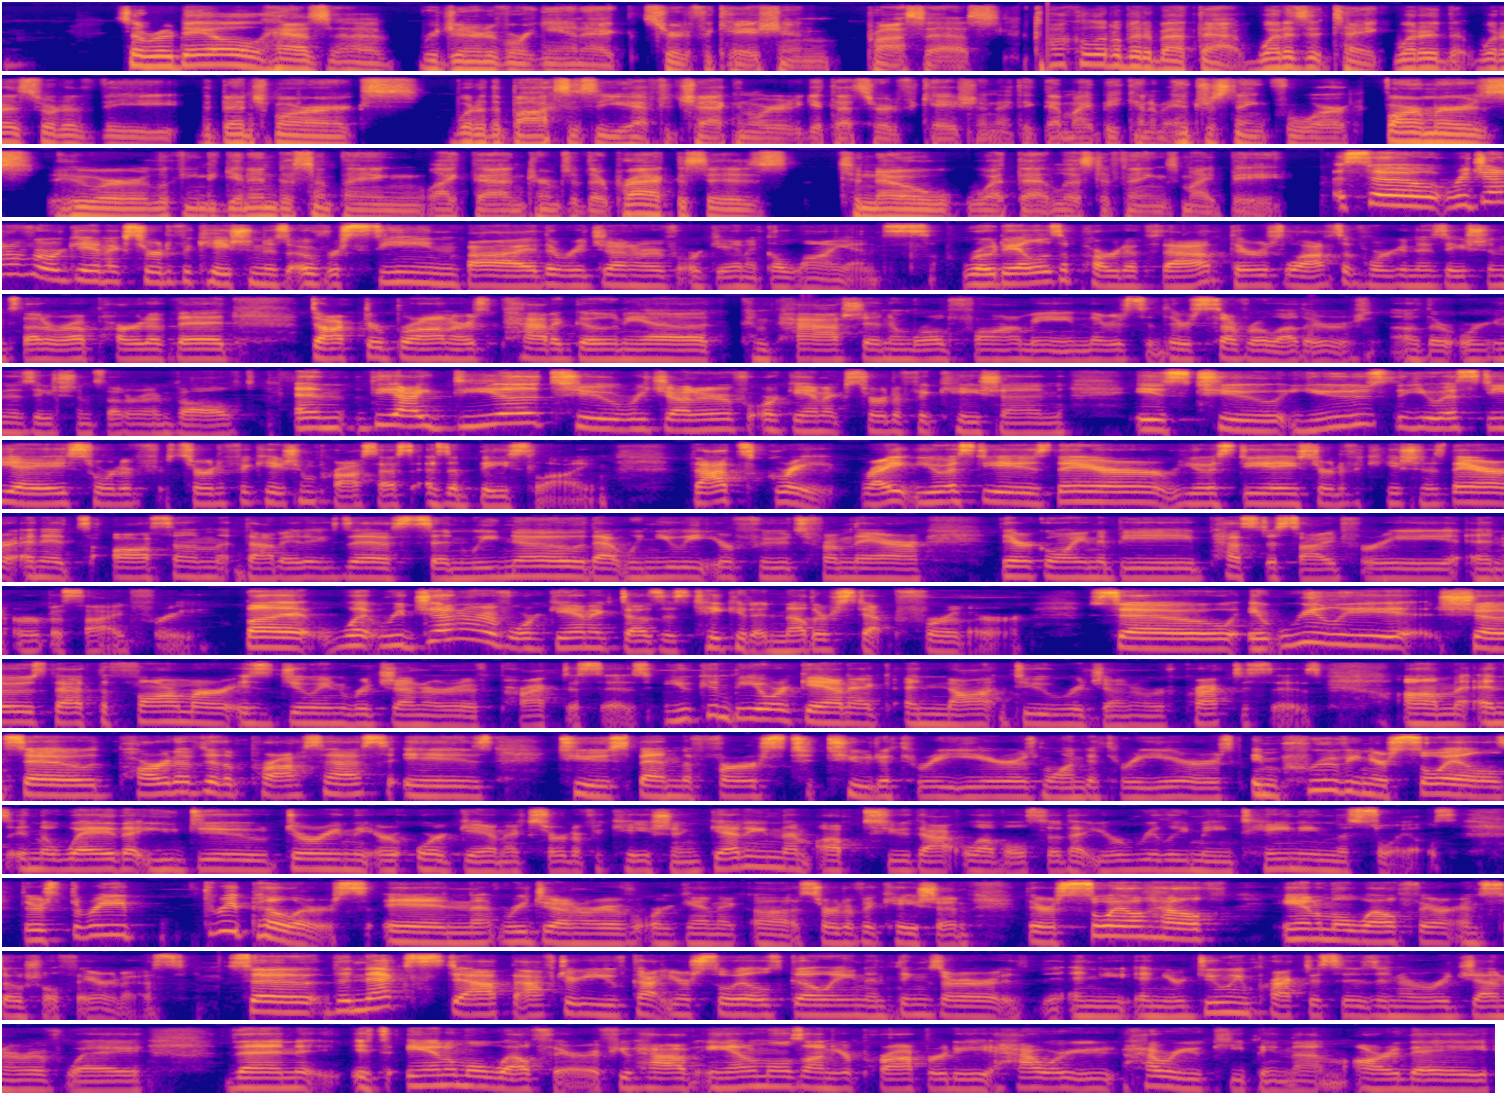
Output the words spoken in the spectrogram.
So Rodale has a regenerative organic certification process. Talk a little bit about that. What does it take? What are the what are sort of the the benchmarks? What are the boxes that you have to check in order to get that certification? I think that might be kind of interesting for farmers who are looking to get into something like that in terms of their practices to know what that list of things might be. So, regenerative organic certification is overseen by the Regenerative Organic Alliance. Rodale is a part of that. There's lots of organizations that are a part of it. Dr. Bronner's Patagonia, Compassion, and World Farming. There's there's several other other organizations that are involved. And the idea to regenerative organic certification is to use the USDA sort of certification process as a baseline that's great, right? USDA is there, USDA certification is there, and it's awesome that it exists. And we know that when you eat your foods from there, they're going to be pesticide free and herbicide free. But what regenerative organic does is take it another step further. So it really shows that the farmer is doing regenerative practices. You can be organic and not do regenerative practices. Um, and so part of the process is to spend the first two to three years, one to three years, improving your soils in the way that you do during the organic certification, getting them up to that level so that you're really maintaining the soils. There's three three pillars in regenerative organic uh, certification. There's soil health animal welfare and social fairness. So the next step after you've got your soils going and things are and you and you're doing practices in a regenerative way then it's animal welfare. If you have animals on your property how are you how are you keeping them? Are they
